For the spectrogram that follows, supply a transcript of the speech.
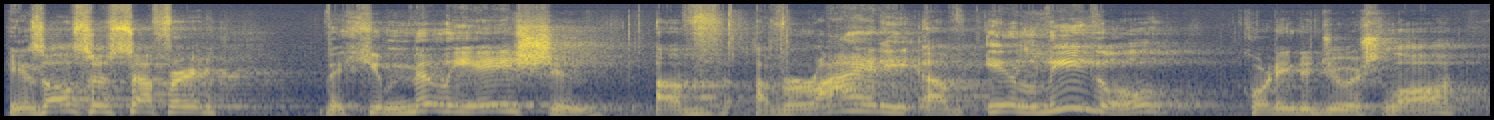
He has also suffered the humiliation of a variety of illegal, according to Jewish law,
